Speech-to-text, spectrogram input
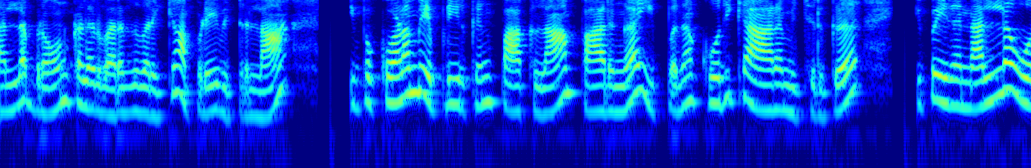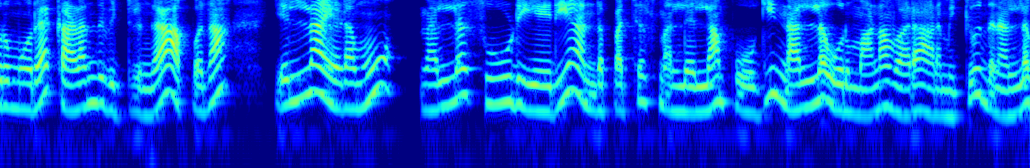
நல்லா ப்ரௌன் கலர் வர்றது வரைக்கும் அப்படியே விட்டுடலாம் இப்போ குழம்பு எப்படி இருக்குன்னு பார்க்கலாம். பாருங்கள் இப்போ தான் கொதிக்க ஆரம்பிச்சிருக்கு. இப்போ இதை நல்ல ஒரு முறை கலந்து விட்டுருங்க. அப்போ தான் எல்லா இடமும் நல்ல சூடு ஏறி அந்த பச்சை ஸ்மெல் எல்லாம் போகி நல்ல ஒரு மனம் வர ஆரம்பிக்கும். இது நல்லா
